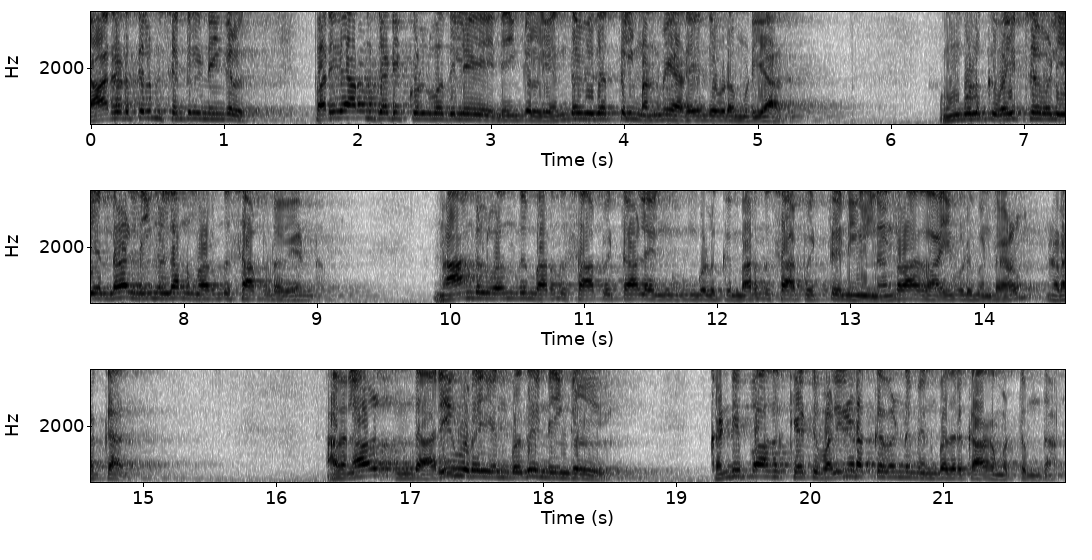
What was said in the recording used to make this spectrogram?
யாரிடத்திலும் சென்று நீங்கள் பரிகாரம் தேடிக்கொள்வதிலே நீங்கள் எந்த விதத்தில் நன்மை அடைந்து விட முடியாது. உங்களுக்கு வயிற்று வலி என்றால் நீங்கள் தான் மருந்து சாப்பிட வேண்டும். நாங்கள் வந்து மருந்து சாப்பிட்டால் எங் உங்களுக்கு மருந்து சாப்பிட்டு நீங்கள் நன்றாக ஆகிவிடும் என்றாலும் நடக்காது. அதனால் இந்த அறிவுரை என்பது நீங்கள் கண்டிப்பாக கேட்டு வழிநடக்க வேண்டும் என்பதற்காக மட்டும்தான்.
